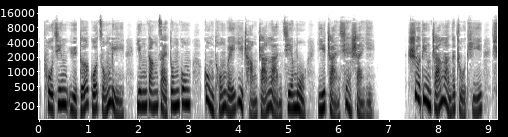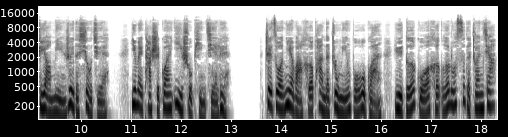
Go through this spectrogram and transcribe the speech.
·普京与德国总理应当在东宫共同为一场展览揭幕，以展现善意。设定展览的主题需要敏锐的嗅觉，因为它事关艺术品劫掠。这座涅瓦河畔的著名博物馆与德国和俄罗斯的专家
